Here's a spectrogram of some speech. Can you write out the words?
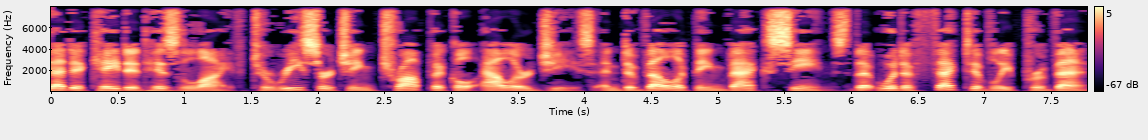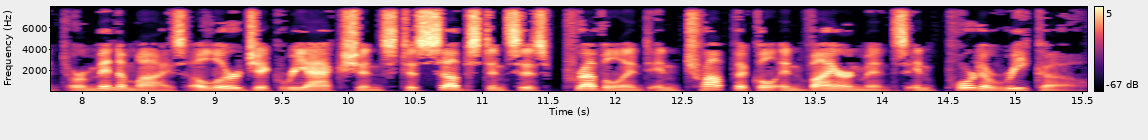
dedicated his life to researching tropical allergies and developing vaccines that would effectively prevent or minimize allergic reactions to substances prevalent in tropical environments in Puerto Rico,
